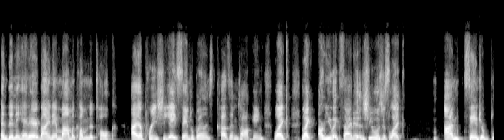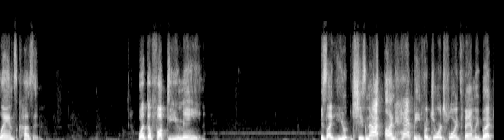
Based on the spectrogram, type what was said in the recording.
and then they had everybody and their mama coming to talk i appreciate sandra bland's cousin talking. Like like are you excited? And she was just like i'm sandra bland's cousin. What the fuck do you mean? It's like you she's not unhappy for george floyd's family but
